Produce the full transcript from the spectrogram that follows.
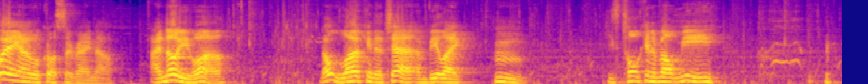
Playing Animal Crossing right now? I know you are. Don't lurk in the chat and be like, hmm, he's talking about me.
